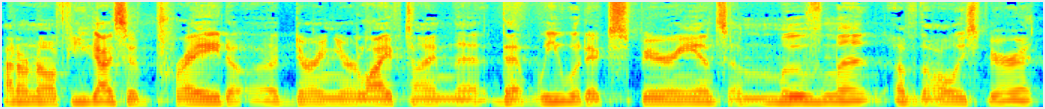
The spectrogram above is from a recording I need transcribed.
I don't know if you guys have prayed uh, during your lifetime that, that we would experience a movement of the Holy Spirit.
